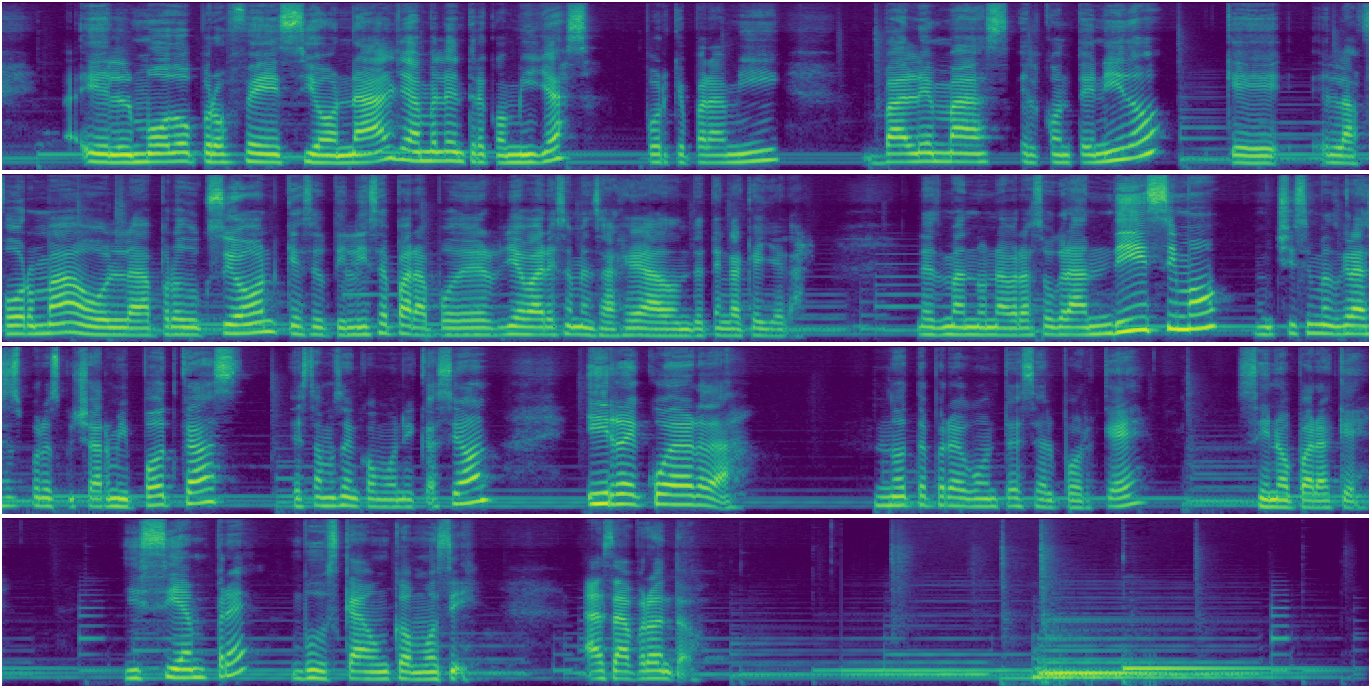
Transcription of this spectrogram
el modo profesional, llámele entre comillas, porque para mí vale más el contenido que la forma o la producción que se utilice para poder llevar ese mensaje a donde tenga que llegar. Les mando un abrazo grandísimo. Muchísimas gracias por escuchar mi podcast. Estamos en comunicación. Y recuerda, no te preguntes el por qué, sino para qué. Y siempre busca un como sí. Hasta pronto.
